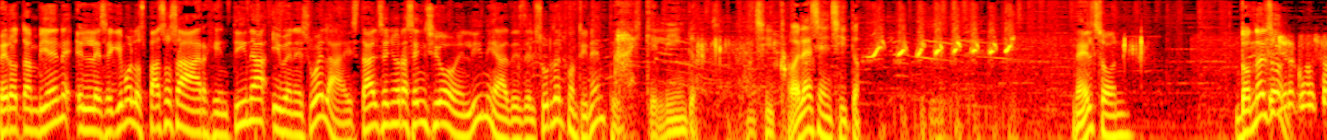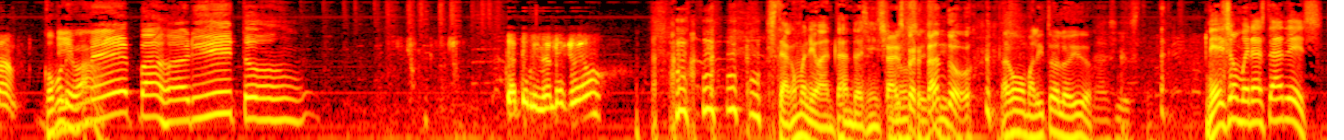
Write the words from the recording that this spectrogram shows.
pero también eh, le seguimos los pasos a Argentina y Venezuela. Está el señor Asensio en línea desde el sur del continente. Ay, qué lindo. Sencito. Hola, Sencito. Nelson. Don Nelson. Señora, ¿cómo está? ¿Cómo le va? Dime, pajarito. ¿Ya terminó el recreo? Está como levantando, Asensio. Está No sé si- despertando. Está como malito del oído. Nelson, buenas tardes.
